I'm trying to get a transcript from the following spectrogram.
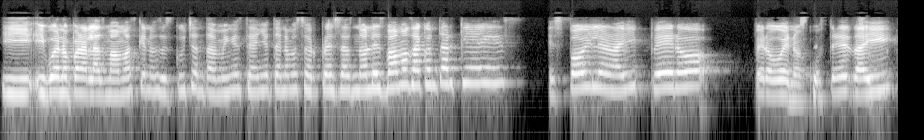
Y, bueno, para las mamás que nos escuchan también este año tenemos sorpresas. No les vamos a contar qué es, spoiler ahí, pero, pero bueno, ustedes ahí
